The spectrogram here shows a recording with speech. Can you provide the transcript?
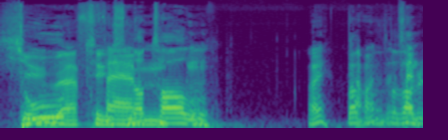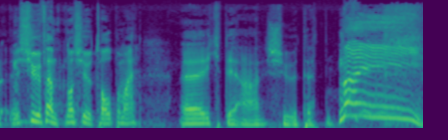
2012. Oi. Hva- det hva- hva- 2015 og 2012 på meg. Uh, riktig er 2013. Nei!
